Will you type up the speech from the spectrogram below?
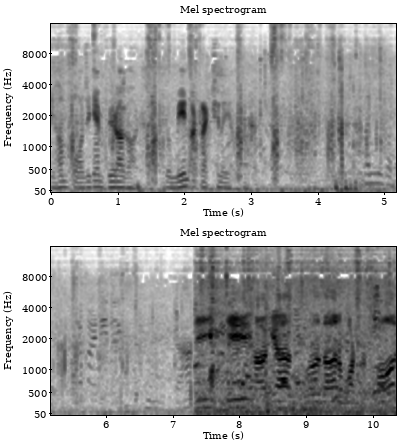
ये हम पहुँच गए हैं बेड़ा घाट, जो मेन अट्रैक्शन है यहाँ का जी, ये आ गया धुआंधार वाटरफॉल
